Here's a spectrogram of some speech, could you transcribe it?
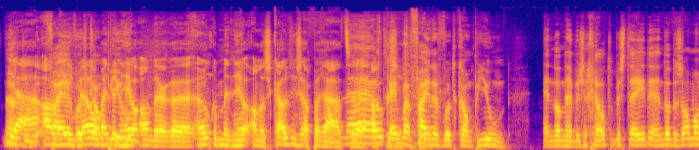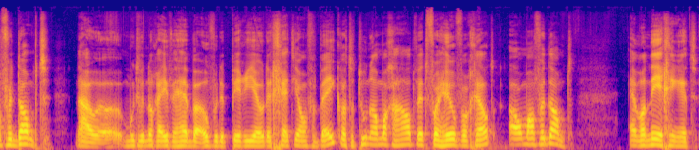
Nou, ja, alleen Feyenoord wordt wel met een heel ander, eh, ook met een heel ander scoutingsapparaat. eh, Nee, oké, maar Feyenoord wordt kampioen. En dan hebben ze geld te besteden en dat is allemaal verdampt. Nou, eh, moeten we het nog even hebben over de periode Gert-Jan Verbeek. Wat er toen allemaal gehaald werd voor heel veel geld. Allemaal verdampt. En wanneer ging het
